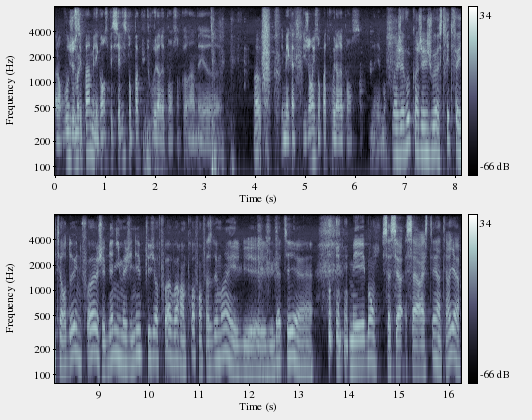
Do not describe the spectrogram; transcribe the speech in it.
Alors vous, je sais pas, mais les grands spécialistes n'ont pas pu trouver la réponse encore. Hein, mais euh, oh. les mecs intelligents, ils n'ont pas trouvé la réponse. Mais bon. Moi, j'avoue, quand j'ai joué à Street Fighter 2 une fois, j'ai bien imaginé plusieurs fois avoir un prof en face de moi et lui, lui latter. Euh. mais bon, ça, ça a resté intérieur.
